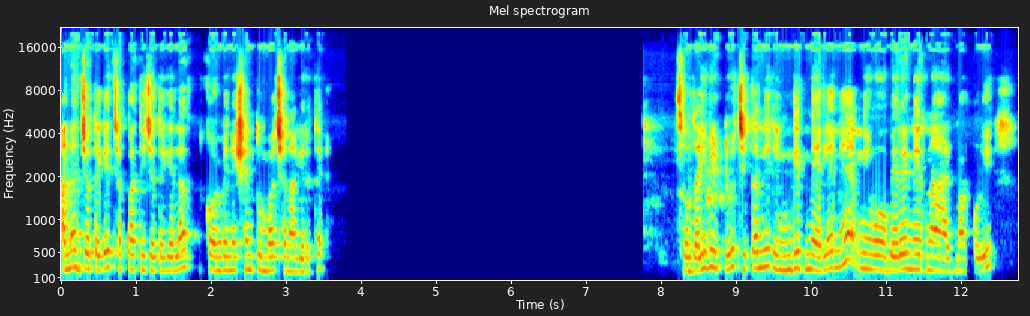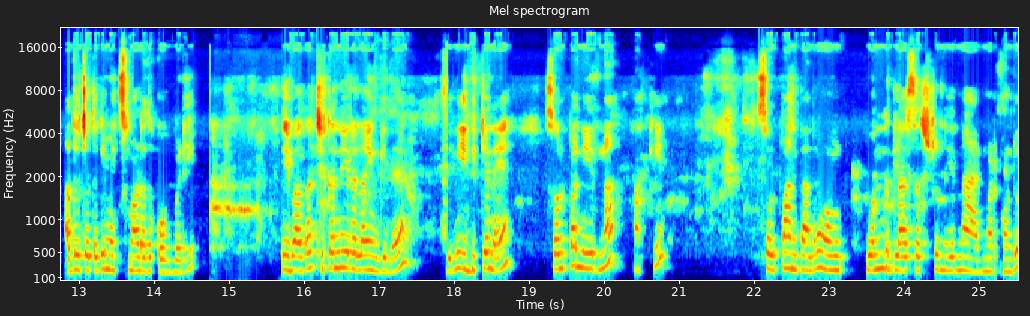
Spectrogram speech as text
ಅನ್ನದ ಜೊತೆಗೆ ಚಪಾತಿ ಜೊತೆಗೆಲ್ಲ ಕಾಂಬಿನೇಷನ್ ತುಂಬ ಚೆನ್ನಾಗಿರುತ್ತೆ. ಸೊ ದಯವಿಟ್ಟು ಚಿಕನ್ ನೀರು ಹಿಂಗಿದ ಮೇಲೆ ನೀವು ಬೇರೆ ನೀರನ್ನ ಆ್ಯಡ್ ಮಾಡ್ಕೊಳ್ಳಿ. ಅದ್ರ ಜೊತೆಗೆ ಮಿಕ್ಸ್ ಮಾಡೋದಕ್ಕೆ ಹೋಗ್ಬೇಡಿ. ಇವಾಗ ಚಿಕನ್ ನೀರೆಲ್ಲ ಹಿಂಗಿದೆ. ಇದಕ್ಕೇನೆ ಸ್ವಲ್ಪ ನೀರನ್ನ ಹಾಕಿ ಸ್ವಲ್ಪ ಅಂತ ಅಂದರೆ ಒಂದು ಒಂದು ಗ್ಲಾಸ್ ಅಷ್ಟು ನೀರನ್ನ ಆ್ಯಡ್ ಮಾಡಿಕೊಂಡು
